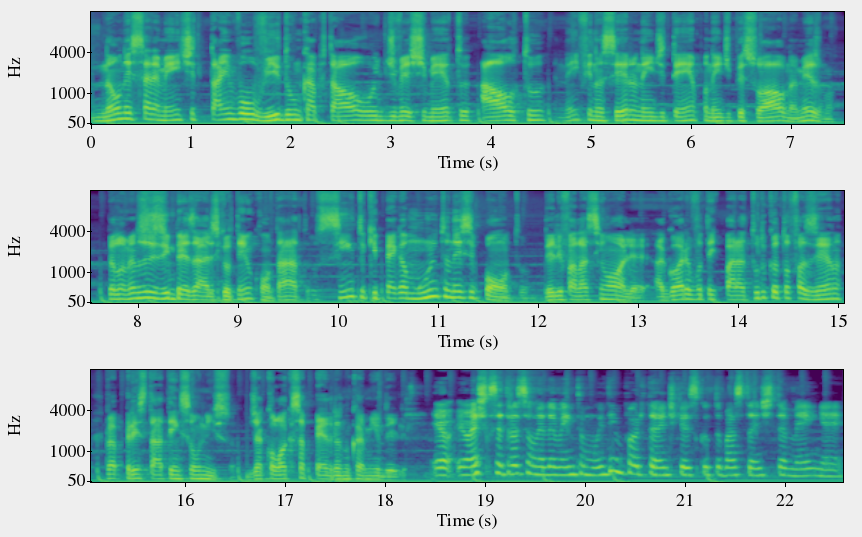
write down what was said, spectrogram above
Não necessariamente está envolvido um capital de investimento alto, nem financeiro, nem de tempo, nem de pessoal, não é mesmo? Pelo menos os empresários que eu tenho contato, eu sinto que pega muito nesse ponto. Dele falar assim: olha, agora eu vou ter que parar tudo que eu tô fazendo para prestar atenção nisso. Já coloca essa pedra no caminho dele. Eu, eu acho que você trouxe um elemento muito importante que eu escuto bastante também: é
